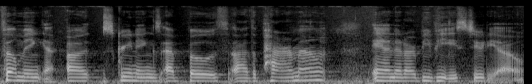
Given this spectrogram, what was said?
filming uh, screenings at both uh, the Paramount and at our BPE studio.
